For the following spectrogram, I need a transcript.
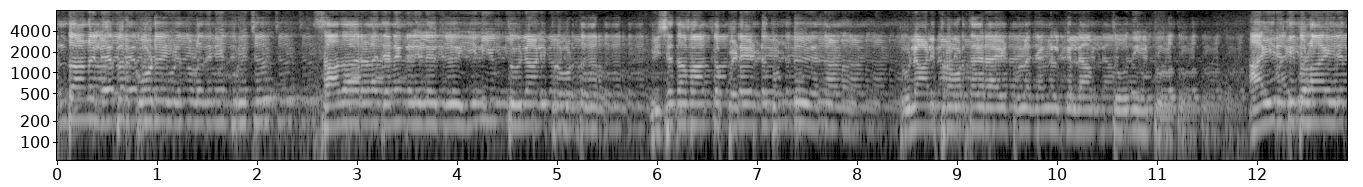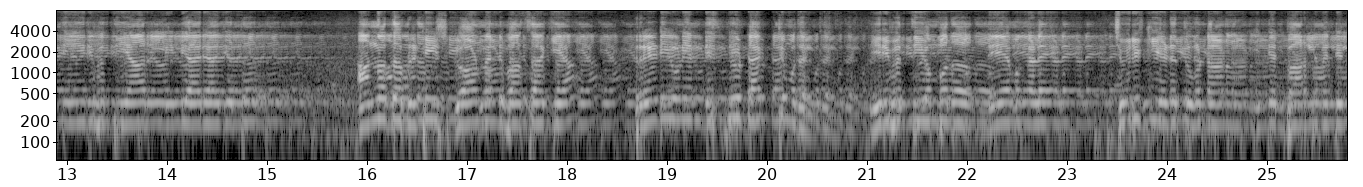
എന്താണ് ലേബർ കോഡ് എന്നുള്ളതിനെ കുറിച്ച് സാധാരണ ജനങ്ങളിലേക്ക് ഇനിയും തൊഴിലാളി പ്രവർത്തകർ വിശദമാക്കപ്പെടേണ്ടതുണ്ട് എന്നാണ് തൊഴിലാളി പ്രവർത്തകരായിട്ടുള്ള ഞങ്ങൾക്കെല്ലാം തോന്നിയിട്ടുള്ളത് ആയിരത്തി തൊള്ളായിരത്തി ഇരുപത്തിയാറിൽ ഇന്ത്യ രാജ്യത്ത് അന്നത്തെ ബ്രിട്ടീഷ് ഗവൺമെന്റ് പാസാക്കിയ ട്രേഡ് യൂണിയൻ ഡിസ്പ്യൂട്ട് ആക്ട് മുതൽ ഇരുപത്തിയൊമ്പത് നിയമങ്ങളെ ചുരുക്കിയെടുത്തുകൊണ്ടാണ് ഇന്ത്യൻ പാർലമെന്റിൽ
